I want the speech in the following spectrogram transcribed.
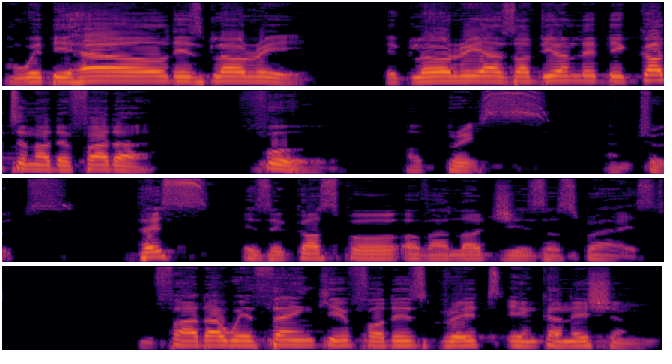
and we beheld his glory, the glory as of the only begotten of the Father, full of grace and truth. This is the gospel of our Lord Jesus Christ. Father, we thank you for this great incarnation,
